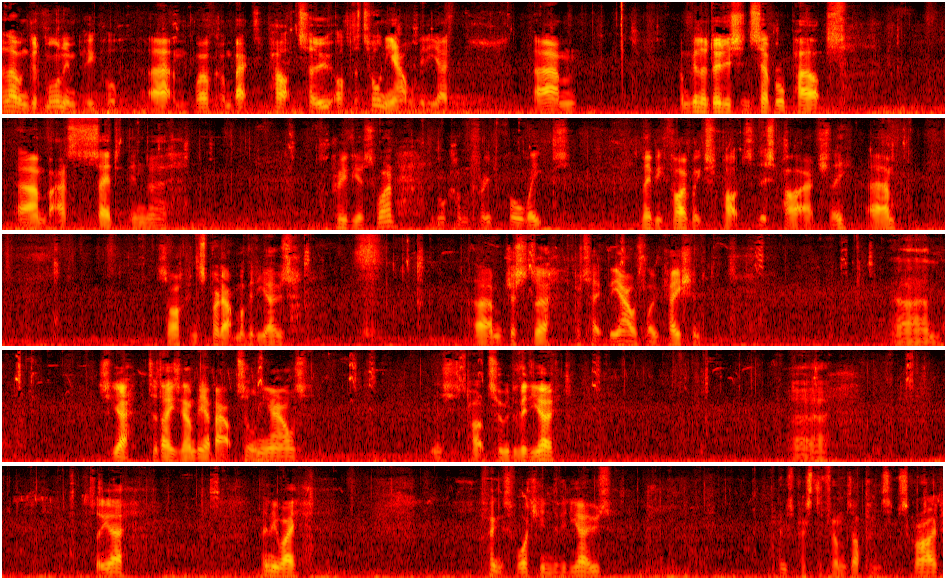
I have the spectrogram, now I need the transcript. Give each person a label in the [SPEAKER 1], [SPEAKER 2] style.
[SPEAKER 1] Hello and good morning people. Um, welcome back to part two of the Tawny Owl video. Um, I'm going to do this in several parts, um, but as I said in the previous one, it will come three to four weeks, maybe five weeks apart parts this part actually, um, so I can spread out my videos um, just to protect the owl's location. So yeah, today's going to be about tawny owls. And this is part two of the video. Uh, so yeah, anyway, thanks for watching the videos. Please press the thumbs up and subscribe.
